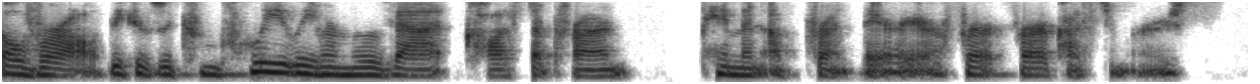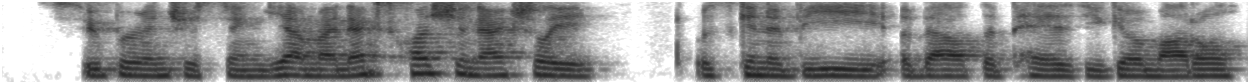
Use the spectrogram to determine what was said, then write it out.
overall because we completely remove that cost upfront, payment upfront barrier for, for our customers. Super interesting. Yeah, my next question actually was going to be about the pay as you go model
